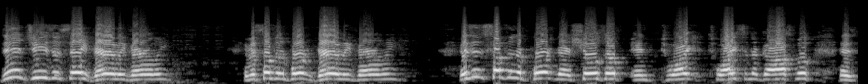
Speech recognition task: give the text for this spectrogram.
Didn't Jesus say, Verily, verily? If it's something important, verily, verily. Isn't something important that shows up in twice twice in the Gospels? Is,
